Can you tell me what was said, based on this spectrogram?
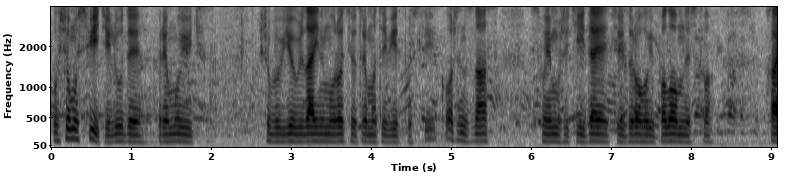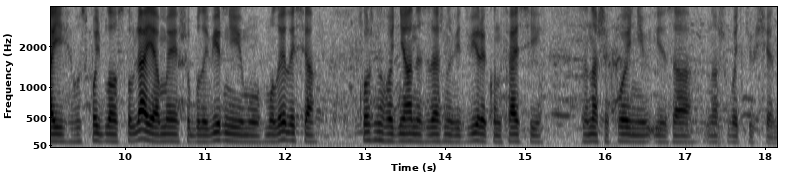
По всьому світі люди прямують, щоб в ювілейному році отримати відпуск. І кожен з нас в своєму житті йде цією дорогою паломництва. Хай Господь благословляє, а ми, щоб були вірні йому, молилися кожного дня, незалежно від віри, конфесії, за наших воїнів і за нашу батьківщину.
